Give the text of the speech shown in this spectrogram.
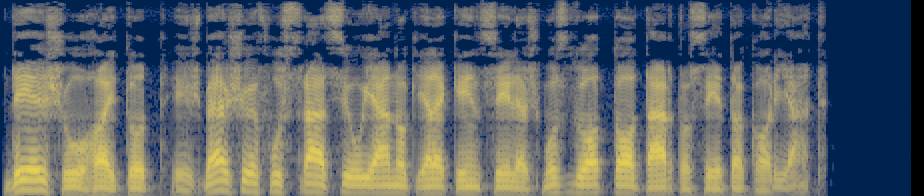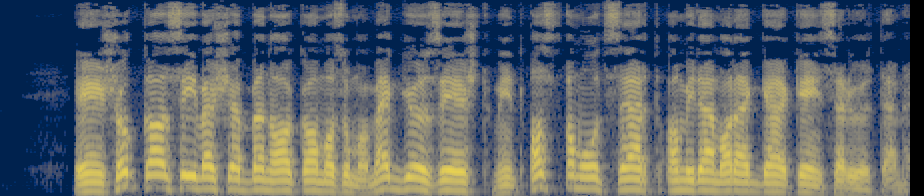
Dél sóhajtott, és belső frusztrációjának jeleként széles mozdulattal tárta szét a karját. Én sokkal szívesebben alkalmazom a meggyőzést, mint azt a módszert, amire ma reggel kényszerültem.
